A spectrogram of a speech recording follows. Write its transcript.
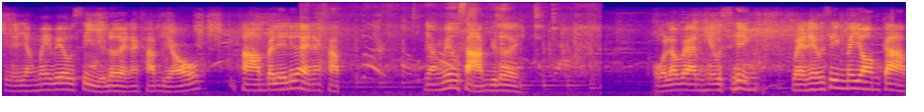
คยังไม่เวลสี่อยู่เลยนะครับ เดี๋ยวฟาร์มไปเรื่อยๆนะครับ ยังเวลสามอยู่เลย โอ้แล้วแวนเฮลซิงแวนเฮลซิงไม่ยอมกลับ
